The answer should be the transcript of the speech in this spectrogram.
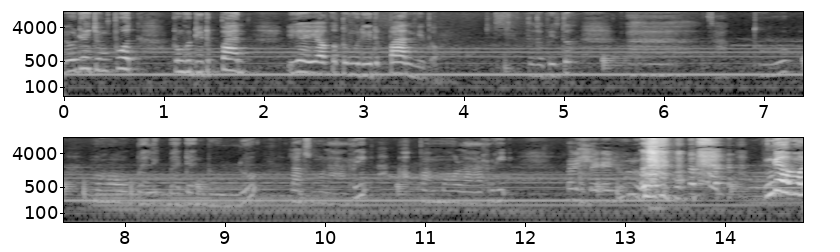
Ya udah jemput. Tunggu di depan. Iya iya aku tunggu di depan gitu. Terus habis itu eh, satu mau balik badan dulu langsung lari. Apa mau lari balik badan dulu. Enggak mau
